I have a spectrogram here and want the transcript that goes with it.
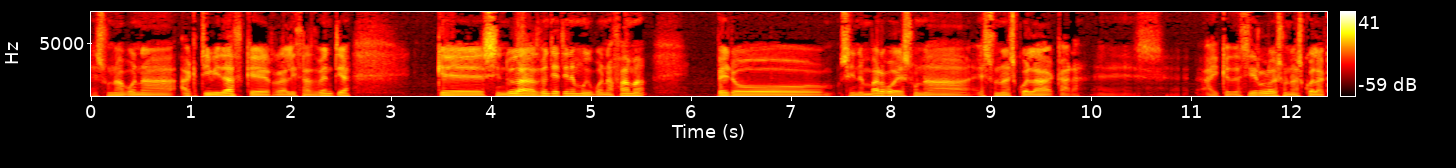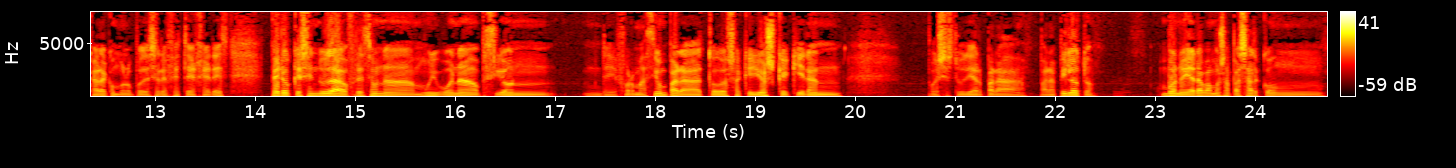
es una buena actividad que realiza Adventia, que sin duda Adventia tiene muy buena fama, pero sin embargo es una, es una escuela cara. hay que decirlo, es una escuela cara como lo puede ser FT Jerez, pero que sin duda ofrece una muy buena opción de formación para todos aquellos que quieran pues estudiar para, para piloto. Bueno, y ahora vamos a pasar con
